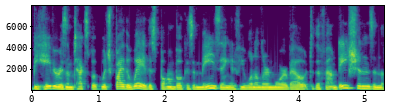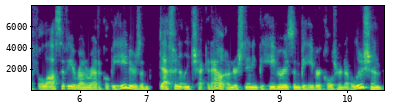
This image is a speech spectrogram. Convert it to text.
behaviorism textbook, which, by the way, this Baum book is amazing. And if you want to learn more about the foundations and the philosophy around radical behaviorism, definitely check it out. Understanding Behaviorism, Behavior, Culture, and Evolution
